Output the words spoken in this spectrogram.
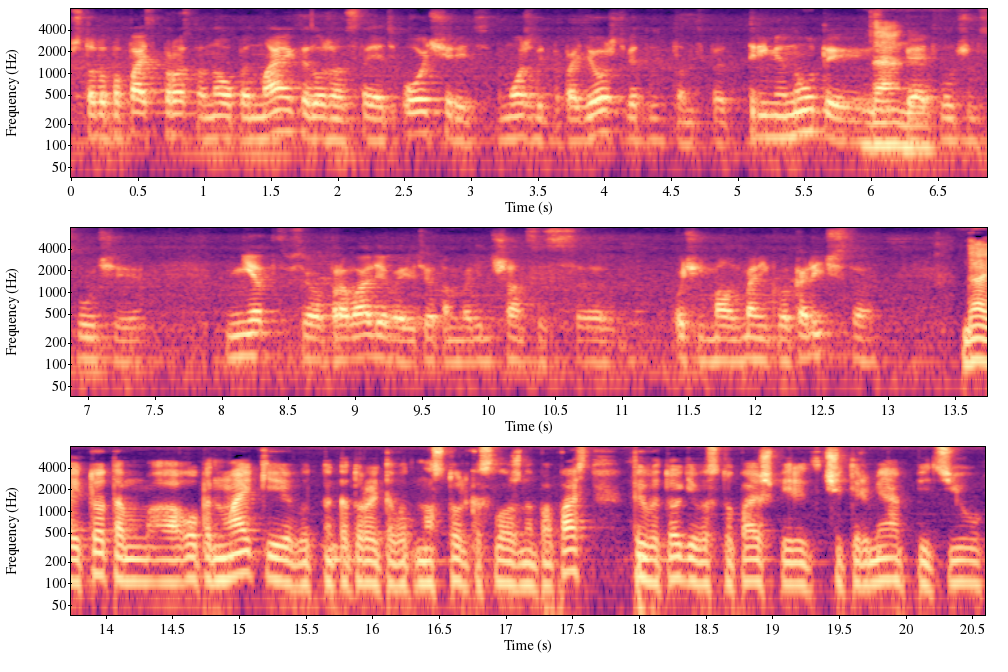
чтобы попасть просто на open mic, ты должен стоять очередь, может быть, попадешь, тебе тут там типа 3 минуты, да, 5 да. в лучшем случае. Нет, все, проваливай, у тебя там один шанс из э, очень мал, маленького количества. Да, и то там а, open майки, вот на которые это вот настолько сложно попасть, ты в итоге выступаешь перед четырьмя-пятью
